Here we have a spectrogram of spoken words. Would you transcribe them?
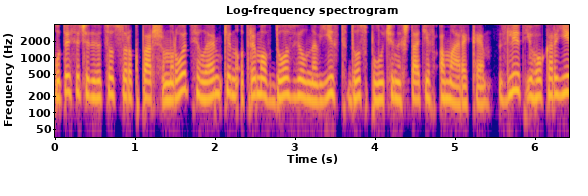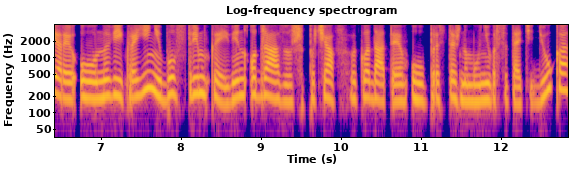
У 1941 році Лемкін отримав дозвіл на в'їзд до Сполучених Штатів Америки. Зліт його кар'єри у новій країні був стрімкий. Він одразу ж почав викладати у престижному університеті Дюка.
